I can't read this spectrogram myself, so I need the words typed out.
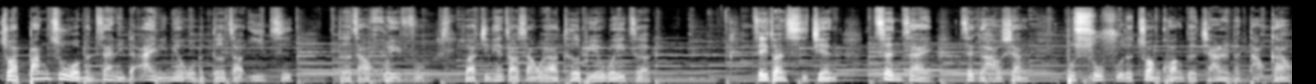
主啊，帮助我们在你的爱里面，我们得着医治，得着恢复。是吧，今天早上我要特别为着这段时间正在这个好像不舒服的状况的家人们祷告。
